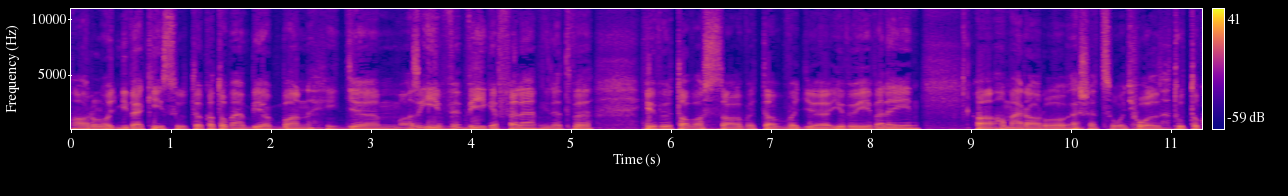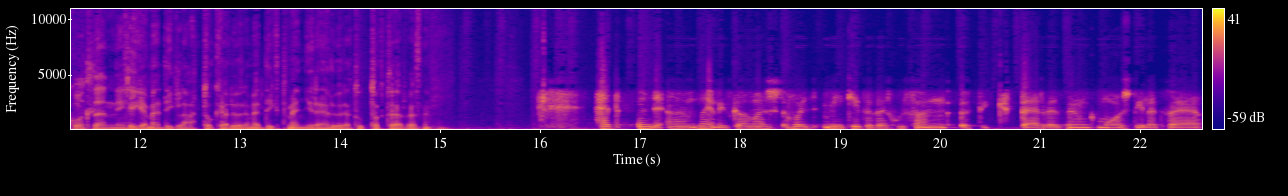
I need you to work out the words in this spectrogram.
arról, hogy mivel készültök a továbbiakban így az év vége fele, illetve jövő tavasszal, vagy, tav, vagy jövő év elején, ha, ha már arról esett szó, hogy hol tudtok ott lenni. Igen, meddig láttok előre, meddig mennyire előre tudtok tervezni? Hát nagyon izgalmas, hogy mi 2025-ig tervezünk most, illetve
